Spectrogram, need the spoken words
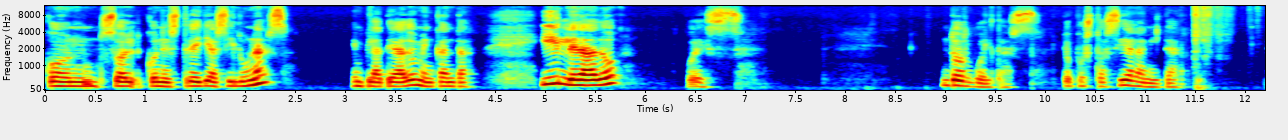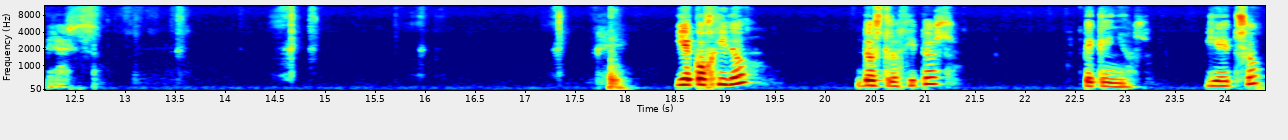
con, sol, con estrellas y lunas, en plateado, me encanta. Y le he dado, pues, dos vueltas. Lo he puesto así a la mitad. Verás. Y he cogido dos trocitos pequeños y he hecho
